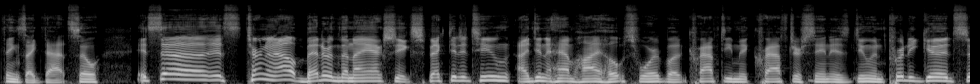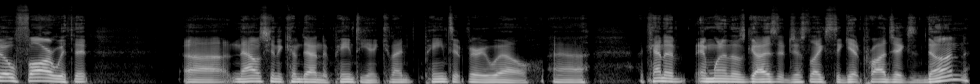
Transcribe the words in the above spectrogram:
things like that. So it's uh it's turning out better than I actually expected it to. I didn't have high hopes for it, but Crafty McCrafterson is doing pretty good so far with it. Uh, now it's going to come down to painting it. Can I paint it very well? Uh, I kind of am one of those guys that just likes to get projects done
